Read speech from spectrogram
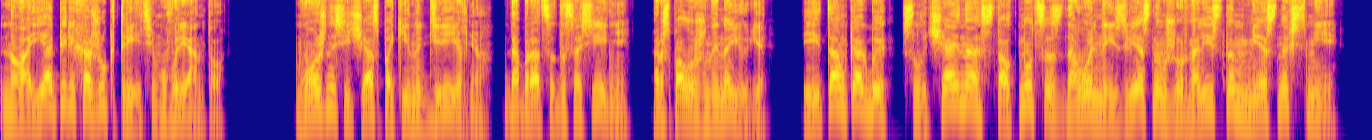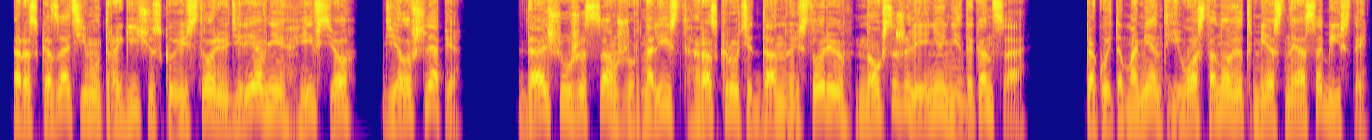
Ну а я перехожу к третьему варианту. Можно сейчас покинуть деревню, добраться до соседней, расположенной на юге, и там как бы случайно столкнуться с довольно известным журналистом местных СМИ, рассказать ему трагическую историю деревни, и все, дело в шляпе. Дальше уже сам журналист раскрутит данную историю, но, к сожалению, не до конца. В какой-то момент его остановят местные особисты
